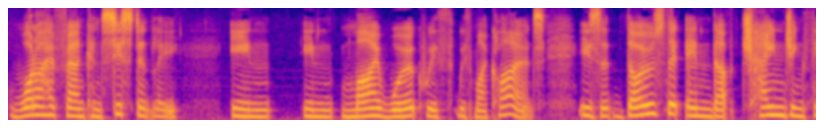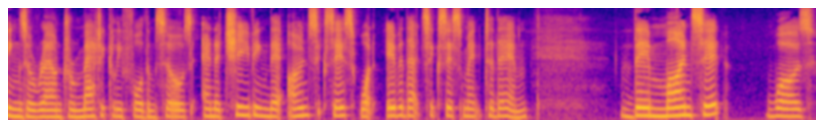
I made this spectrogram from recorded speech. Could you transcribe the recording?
What I have found consistently in in my work with, with my clients is that those that end up changing things around dramatically for themselves and achieving their own success, whatever that success meant to them, their mindset was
